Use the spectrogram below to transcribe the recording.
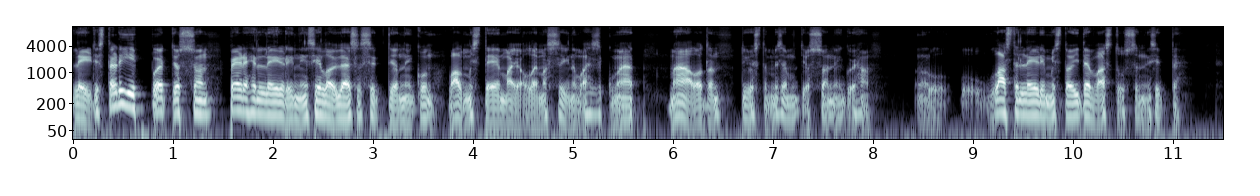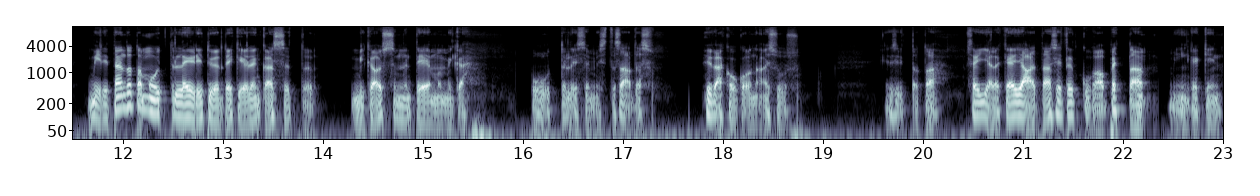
leidistä riippuu, että jos se on perheleiri, niin silloin yleensä sitten on niin kuin valmis teema jo olemassa siinä vaiheessa, kun mä, mä aloitan työstämisen, mutta jos se on niin kuin ihan lastenleiri, mistä on itse vastuussa, niin sitten mietitään tota muiden leirityöntekijöiden kanssa, että mikä olisi sellainen teema, mikä puhuttelisi ja mistä saataisiin hyvä kokonaisuus. Ja sitten tota, sen jälkeen jaetaan sitten, että kuka opettaa minkäkin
